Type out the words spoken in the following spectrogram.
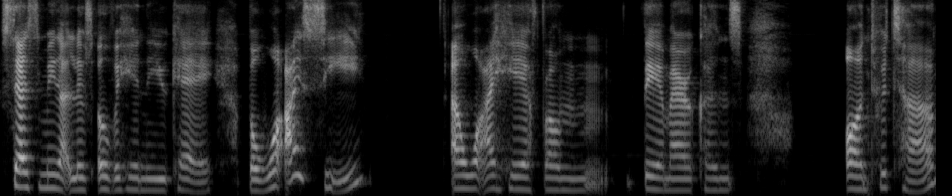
says me that lives over here in the UK. But what I see and what I hear from the Americans on Twitter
